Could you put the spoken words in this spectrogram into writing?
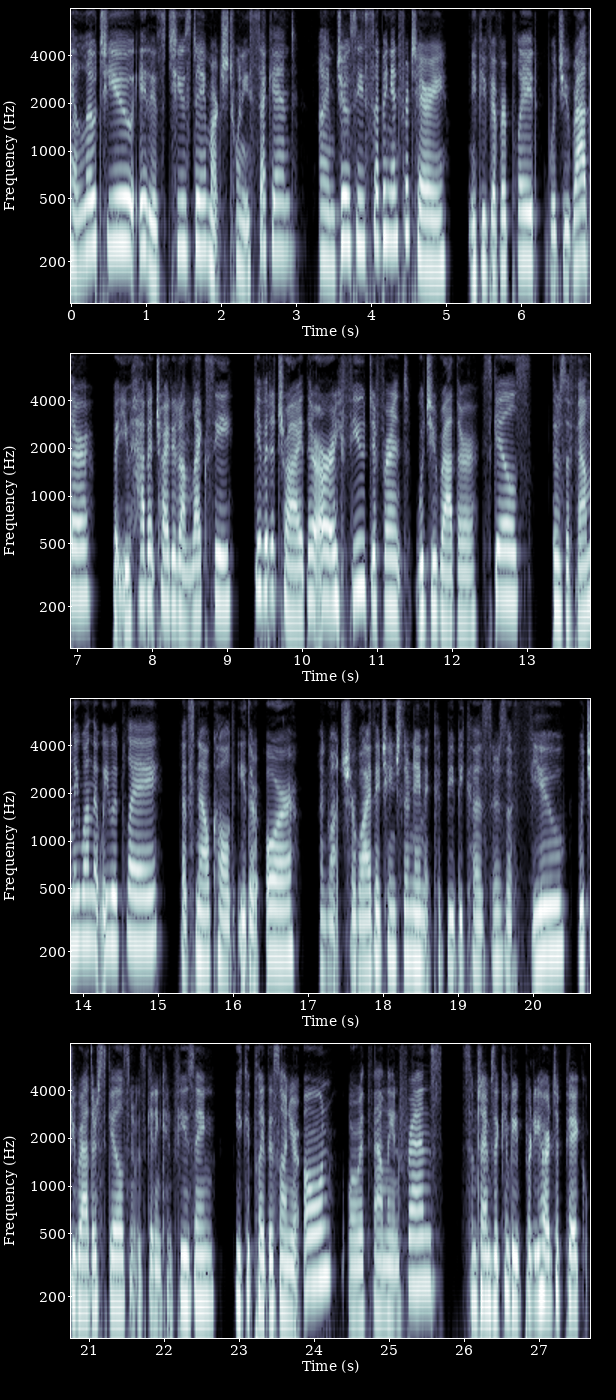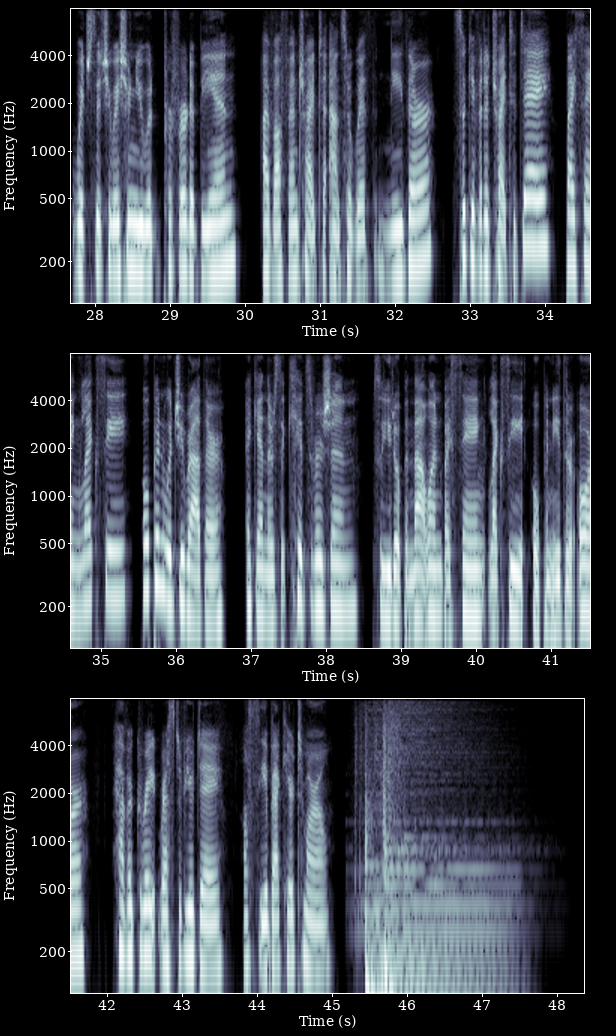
Hello to you. It is Tuesday, March 22nd. I'm Josie, subbing in for Terry. If you've ever played Would You Rather, but you haven't tried it on Lexi, give it a try. There are a few different Would You Rather skills. There's a family one that we would play that's now called Either Or. I'm not sure why they changed their name. It could be because there's a few Would You Rather skills and it was getting confusing. You could play this on your own or with family and friends. Sometimes it can be pretty hard to pick which situation you would prefer to be in. I've often tried to answer with neither. So give it a try today by saying, Lexi, open Would You Rather. Again, there's a kids version. So you'd open that one by saying, Lexi, open either or. Have a great rest of your day. I'll see you back here tomorrow.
